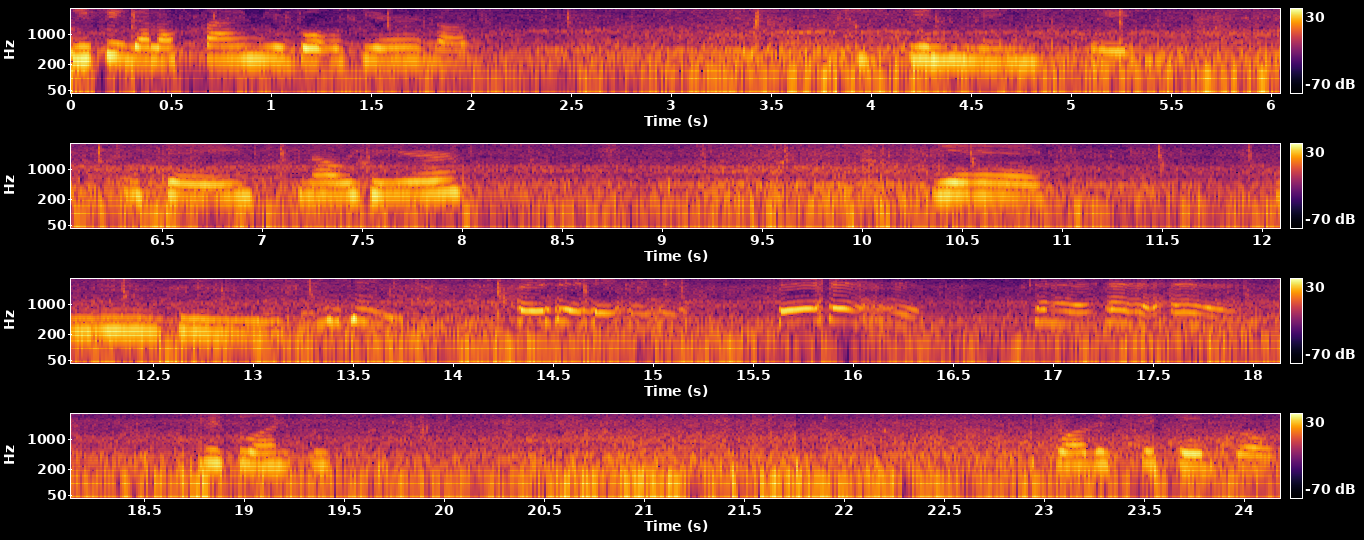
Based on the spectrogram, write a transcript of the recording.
You see, the last time you go here, not Tinming State. Okay, now here. Yes. Easy. This one is restricted road.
